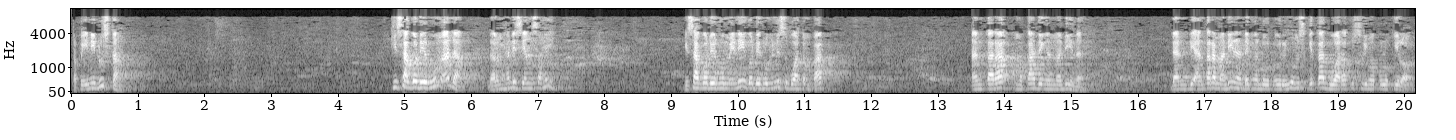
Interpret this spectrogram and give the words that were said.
Tapi ini dusta. Kisah Godirhum ada dalam hadis yang sahih. Kisah Godirhum ini, Godirhum ini sebuah tempat antara Mekah dengan Madinah. Dan di antara Madinah dengan Godirhum sekitar 250 kilo.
